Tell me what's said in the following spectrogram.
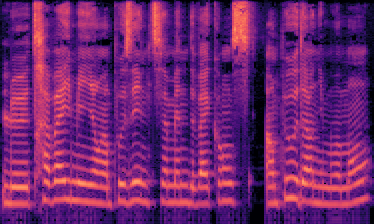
Le travail m'ayant imposé une semaine de vacances un peu au dernier moment,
